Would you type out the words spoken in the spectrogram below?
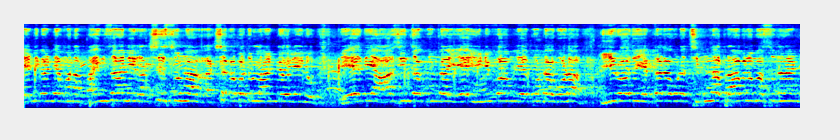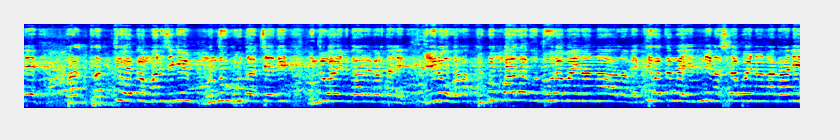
ఏంటంటే మన బైన్సాని రక్షిస్తున్న రక్షక భటులు లాంటి వీళ్ళు. ఏది ఆశించకుండా ఏ యూనిఫామ్ లేకుండా కూడా ఈ రోజు ఎక్కడ కూడా చిన్న ప్రాబ్లం వస్తున్నదంటే ప్ర- ప్రతి ఒక్క మనిషికి ముందు గుర్తొచ్చేది హిందూ అయిన కార్యకర్తలే ఈయన వాళ్ళ కుటుంబాలకు దూరమైన వాళ్ళ వ్యక్తిగతంగా ఎన్ని నష్టపోయినా కానీ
